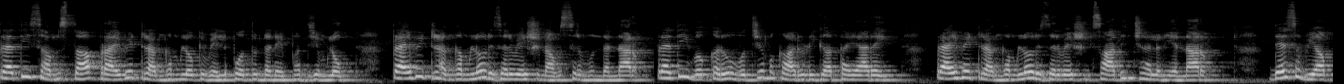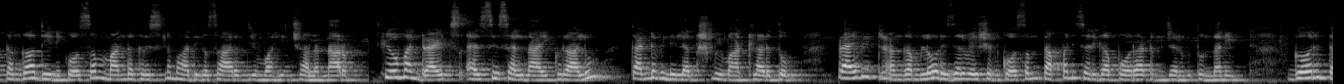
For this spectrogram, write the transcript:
ప్రతి సంస్థ ప్రైవేట్ రంగంలోకి వెళ్ళిపోతున్న నేపథ్యంలో ప్రైవేట్ రంగంలో రిజర్వేషన్ అవసరం ఉందన్నారు. ప్రతి ఒక్కరూ ఉద్యమకారుడిగా తయారై ప్రైవేట్ రంగంలో రిజర్వేషన్ సాధించాలని అన్నారు. దేశవ్యాప్తంగా దీనికోసం మంద కృష్ణమాదిగ సారథ్యం వహించాలన్నారు. హ్యూమన్ రైట్స్ ఎస్సీసెల్ నాయకురాలు కండవిలి లక్ష్మి మాట్లాడుతూ ప్రైవేట్ రంగంలో రిజర్వేషన్ కోసం తప్పనిసరిగా పోరాటం జరుగుతుందని గోరింత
